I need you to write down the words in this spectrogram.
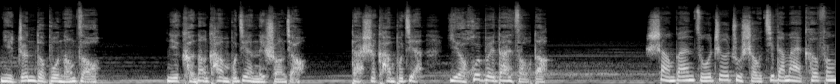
你真的不能走，你可能看不见那双脚，但是看不见也会被带走的。上班族遮住手机的麦克风，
